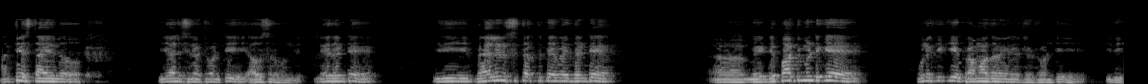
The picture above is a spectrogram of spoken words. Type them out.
అంతే స్థాయిలో ఇవ్వాల్సినటువంటి అవసరం ఉంది. లేదంటే ఇది బ్యాలెన్స్ తప్పితే ఏమైందంటే మీ డిపార్ట్మెంట్కే ఉనికికి ప్రమాదమైనటువంటి ఇది.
